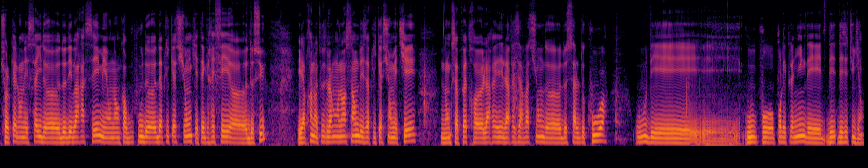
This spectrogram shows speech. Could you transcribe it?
sur lequel on essaye de, débarrasser, mais on a encore beaucoup d'applications qui étaient greffées dessus. Et après, on a tout l'ensemble des applications métiers, donc ça peut être la, réservation de, salles de cours, ou, des, ou pour, les plannings des étudiants.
